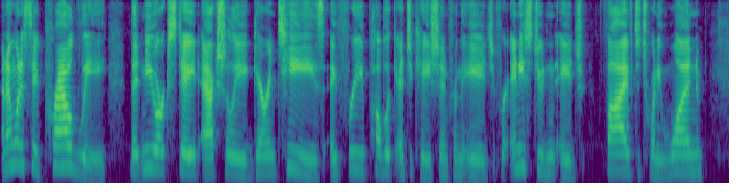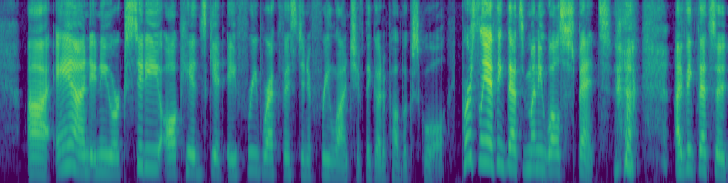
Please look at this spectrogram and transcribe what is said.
And I want to say proudly that New York State actually guarantees a free public education from the age for any student age 5 to 21. Uh, and in New York City, all kids get a free breakfast and a free lunch if they go to public school. Personally, I think that's money well spent. I think that's a,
